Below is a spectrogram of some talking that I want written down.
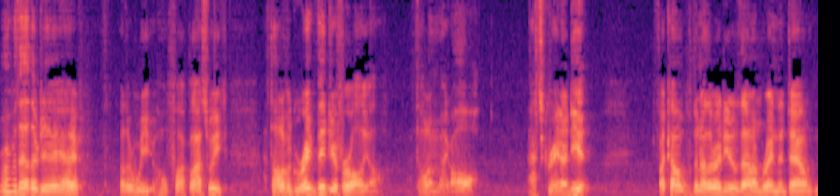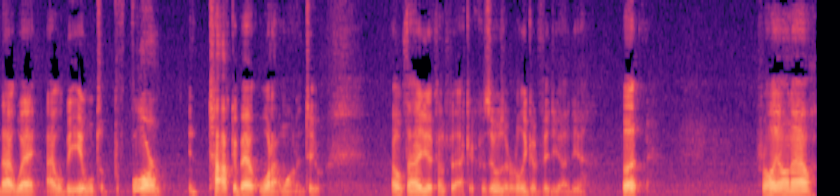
remember the other day I other week oh fuck, last week, I thought of a great video for all y'all. I thought I'm like, oh, that's a great idea. If I come up with another idea of that, I'm writing it down. That way I will be able to perform and talk about what I wanted to. I hope the idea comes back because it was a really good video idea. But for all y'all now,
